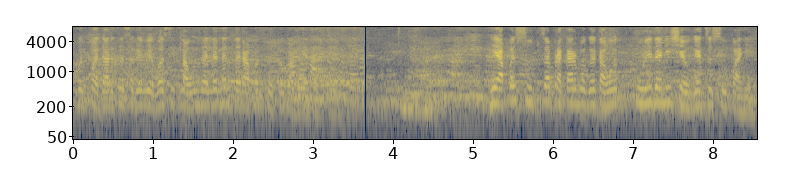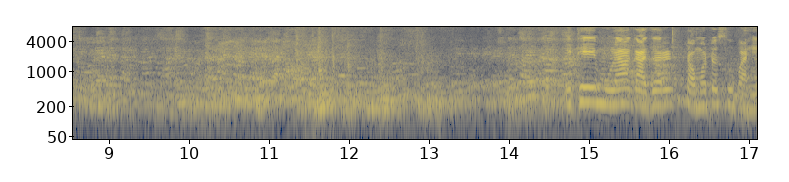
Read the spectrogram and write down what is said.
आपण पदार्थ सगळे व्यवस्थित लावून झाल्यानंतर आपण फोटो काढूया त्यांचे. हे आपण सूपचा प्रकार बघत आहोत. कुळीद आणि शेवग्याचं सूप आहे. इथे मुळा गाजर टोमॅटो सूप आहे.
